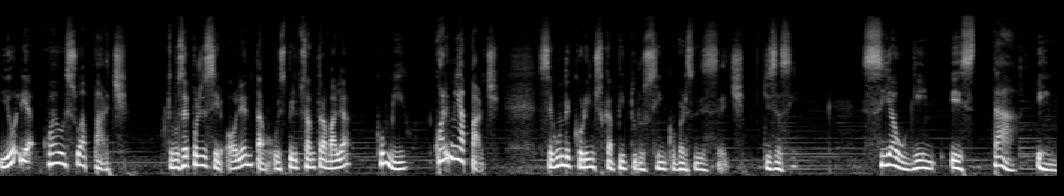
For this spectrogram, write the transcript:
e olha qual é a sua parte. Porque você pode dizer: olha, então, o Espírito Santo trabalha comigo. Qual é a minha parte? 2 Coríntios capítulo 5, verso 17, diz assim: Se alguém está em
